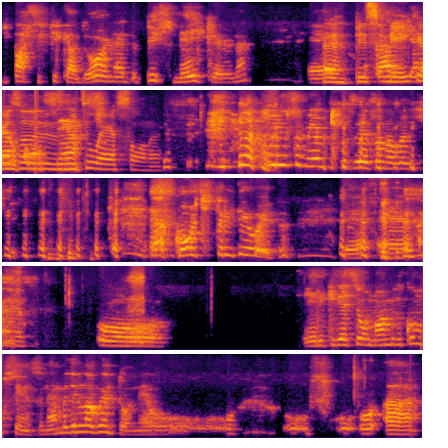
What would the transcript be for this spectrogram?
de pacificador, né, do peacemaker, né? É, é peacemakers ou muito Wesson, né? é por isso mesmo que usei essa analogia. é a Coach 38. É, é, é, o, ele queria ser o nome do consenso, né? Mas ele não aguentou, né? O, o, o, a,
